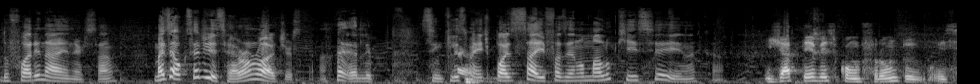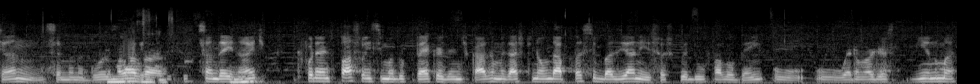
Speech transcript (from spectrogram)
do 49ers, sabe? Mas é o que você disse, Aaron Rodgers. cara. Ele simplesmente pode sair fazendo maluquice aí, né, cara? E já teve esse confronto esse ano, na semana 12, Uma lavada. Sunday Night, que o Fernandes passou em cima do Packers dentro de casa, mas acho que não dá pra se basear nisso. Acho que o Edu falou bem. O, o Aaron Rodgers vinha numa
